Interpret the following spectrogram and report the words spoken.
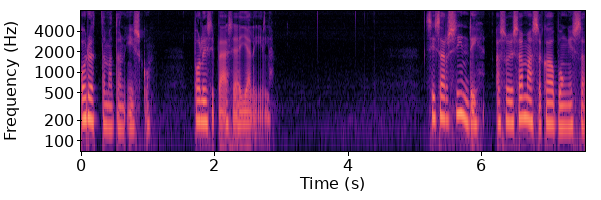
Odottamaton isku. Poliisi pääsee jäljille. Sisar Cindy asui samassa kaupungissa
